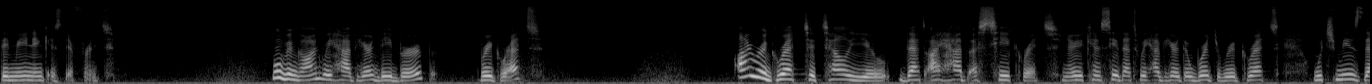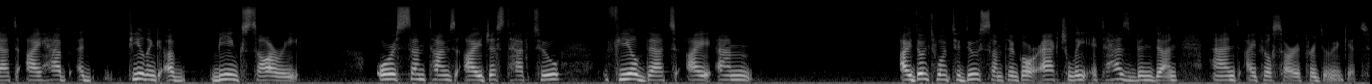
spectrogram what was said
the meaning is different. Moving on, we have here the verb regret. I regret to tell you that I have a secret. Now you can see that we have here the word regret, which means that I have a feeling of being sorry. Or sometimes I just have to feel that I am I don't want to do something or actually it has been done and I feel sorry for doing it.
